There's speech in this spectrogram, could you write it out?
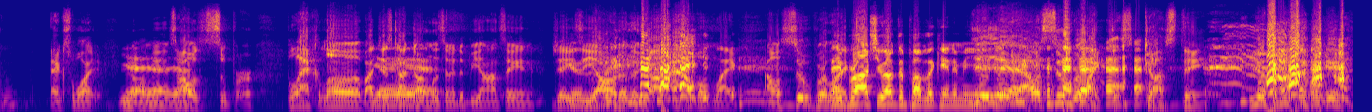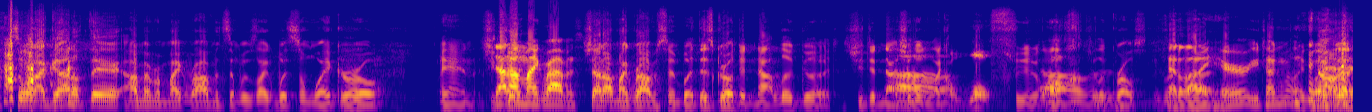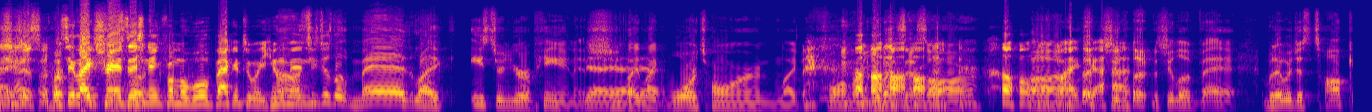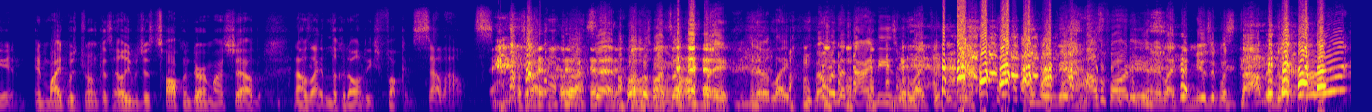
ex-wife. You know Yeah, what I yeah, mean? So. I was super black love. I Yeah, just got yeah, done yeah. listening to Beyonce and Jay Z all of the album. Like I was super They like brought you up to Public Enemy. yeah, yeah. I was super like disgusting. You know what I mean? So when I got up there, I remember Mike Robinson was like with some white girl, and she Shout did- out Mike Robinson. Shout out Mike Robinson, but this girl did not look good. She did not. She looked like a uh, wolf. She, Oh. she looked gross. Is that a lot of uh, hair? Are you talking about? Like what? No, she just Was he like transitioning looked- from a wolf back into a human? No, she just looked mad, like Eastern European ish. Yeah, yeah, like yeah. like war torn, like former USSR. oh Uh, my god. she looked she looked bad, but they were just talking, and Mike was drunk as hell. He was just talking during my show, and I was like, "Look at all these fucking sellouts." That's what I, that's what I said. That's what I said on stage. And it was like, remember in the '90s where like people would be, people would be at a house party and then like the music would stop and be like,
